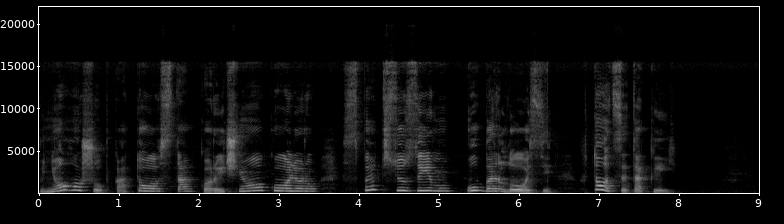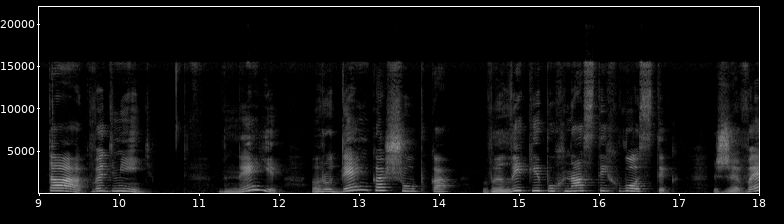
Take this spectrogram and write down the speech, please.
В нього шубка товста, коричневого кольору, спить всю зиму у берлозі. Хто це такий? Так, ведмідь. В неї руденька шубка, великий пухнастий хвостик. Живе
